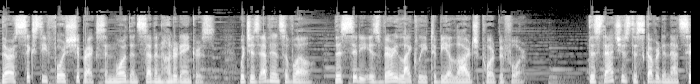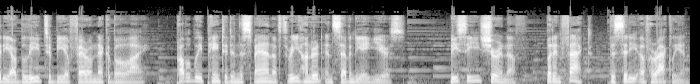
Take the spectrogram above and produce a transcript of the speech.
there are 64 shipwrecks and more than 700 anchors, which is evidence of well, this city is very likely to be a large port before. The statues discovered in that city are believed to be of Pharaoh Nekhbu I, probably painted in the span of 378 years. BC, sure enough, but in fact, the city of Heraklion.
